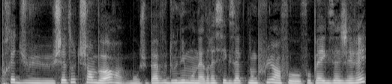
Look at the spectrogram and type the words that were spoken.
près du château de Chambord. Bon, je vais pas vous donner mon adresse exacte non plus, hein, faut, faut pas exagérer,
